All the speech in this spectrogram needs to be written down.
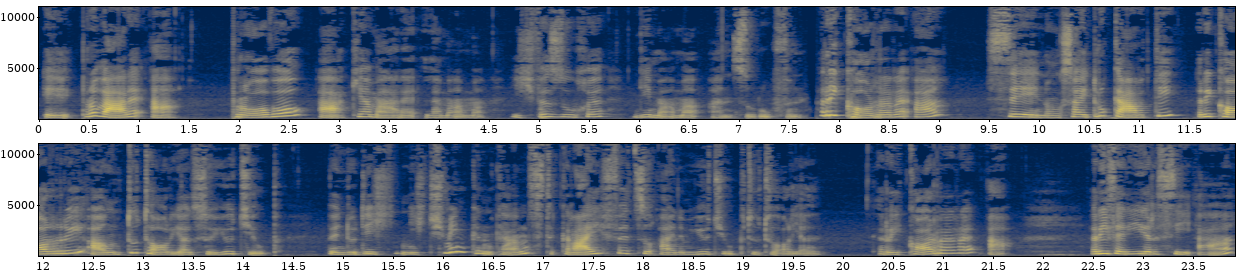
E provare a provo a chiamare la mamma. Ich versuche di mamma anzurufen. Ricorrere a se non sai truccarti, ricorri a un tutorial su YouTube. Wenn du dich nicht schminken kannst, greife zu einem YouTube-Tutorial. Ricorrere a. Riferirsi a.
